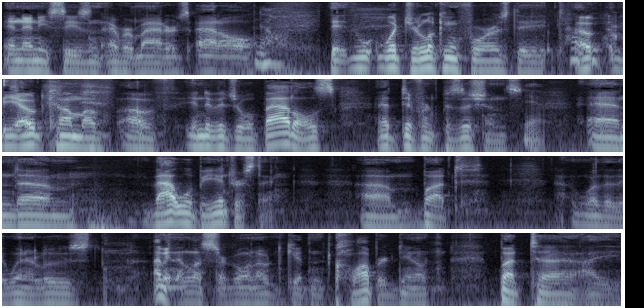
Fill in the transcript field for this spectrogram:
in any season ever matters at all. No. The, what you're looking for is the out, the outcome of, of individual battles at different positions, Yeah. and um, that will be interesting. Um, but whether they win or lose, I mean, unless they're going out and getting clobbered, you know. But uh, I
